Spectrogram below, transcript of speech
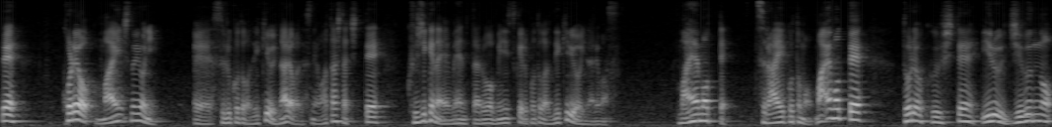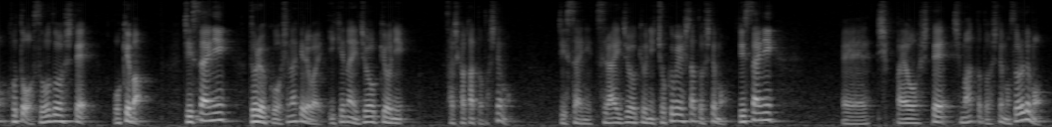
でこれを毎日のように、えー、することができるようになればですね私たちってくじけないメンタルを身につけることができるようになります。前もって辛いことも前もって努力している自分のことを想像しておけば実際に努力をしなければいけない状況に差し掛かったとしても実際に辛い状況に直面したとしても実際に、えー、失敗をしてしまったとしてもそれでも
